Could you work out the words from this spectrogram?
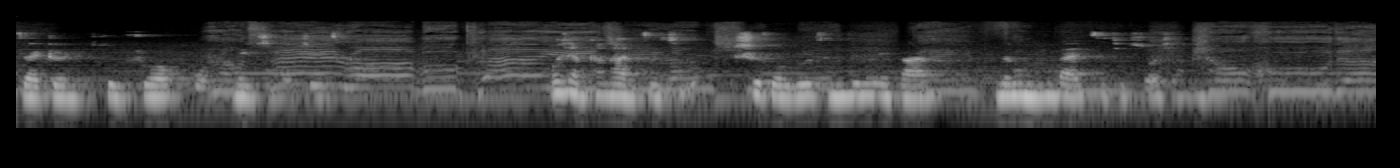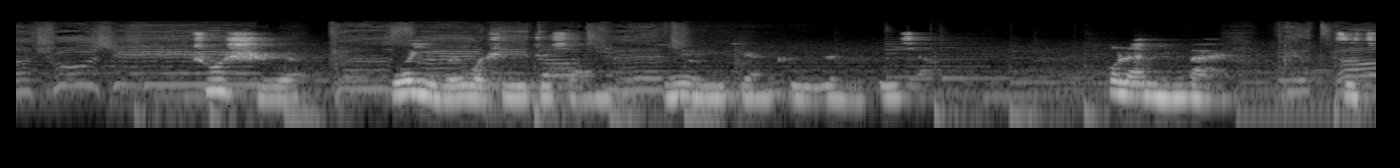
在这里诉说我内心的纠缠。我想看看自己是否如曾经那般，能明白自己所想要。初时。我以为我是一只小鸟，总有一天可以任你飞翔。后来明白，自己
